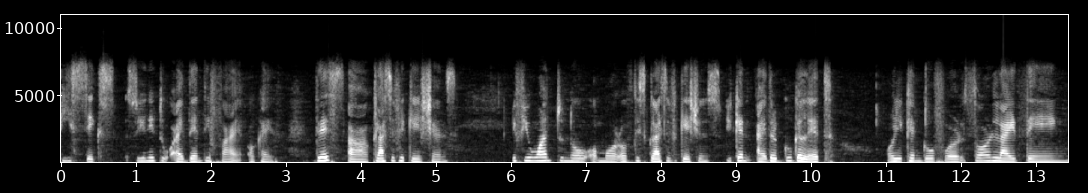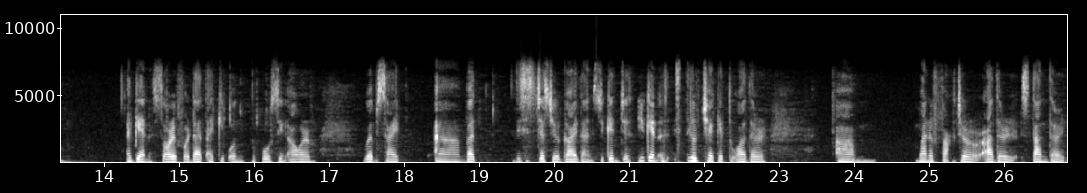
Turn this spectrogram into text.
P6 so you need to identify okay these uh, classifications. If you want to know more of these classifications you can either google it or you can go for thorn lighting. Again sorry for that I keep on proposing our website uh, but this is just your guidance. You can just you can still check it to other um, manufacturer or other standard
